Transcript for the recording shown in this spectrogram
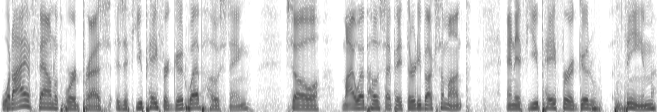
What I have found with WordPress is if you pay for good web hosting, so my web host, I pay 30 bucks a month. And if you pay for a good theme,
